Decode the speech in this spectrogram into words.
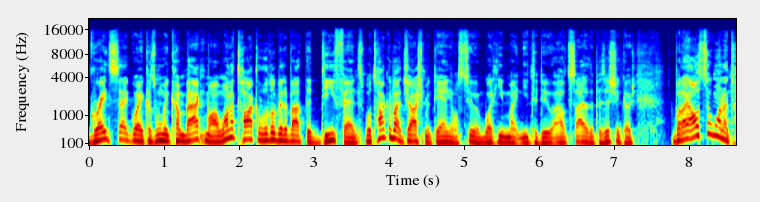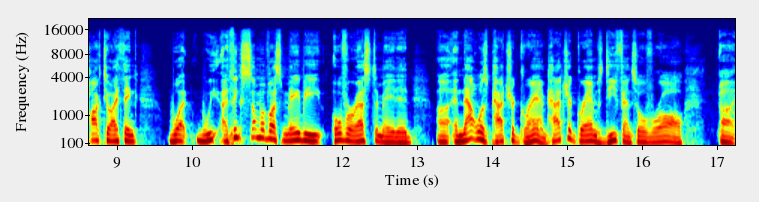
Great segue because when we come back, Ma, I want to talk a little bit about the defense. We'll talk about Josh McDaniels too and what he might need to do outside of the position coach. But I also want to talk to, I think, what we, I think some of us maybe overestimated uh, and that was Patrick Graham. Patrick Graham's defense overall uh,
